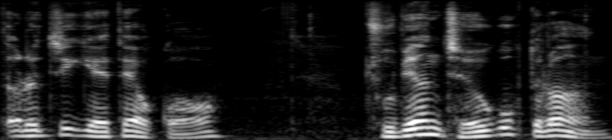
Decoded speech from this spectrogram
떨어지게 되었고 주변 제후국들은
